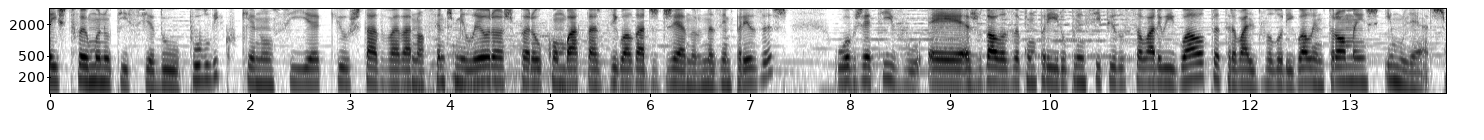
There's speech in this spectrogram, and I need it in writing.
isto foi uma notícia do público que anuncia que o Estado vai dar 900 mil euros para o combate às desigualdades de género nas empresas. O objetivo é ajudá-las a cumprir o princípio do salário igual para trabalho de valor igual entre homens e mulheres.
